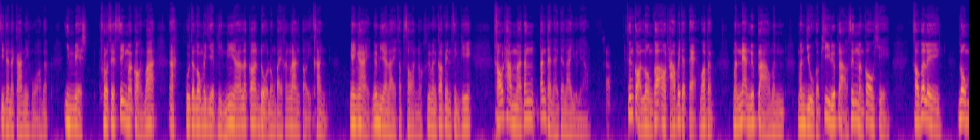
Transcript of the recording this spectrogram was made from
จินตนาการในหัวแบบ image processing มาก่อนว่าอะกูจะลงไปเหยียบหินนี่นะแล้วก็โดดลงไปข้างล่างต่ออีกขั้น ง่าย ๆ ไม่มีอะไรซับซ้อนเนาะคือมันก็เป็นสิ่งที่เขาทำมาตั้งตั้งแต่ไหนแต่ไรอยู่แล้วครับ ซึ่งก่อนลงก็เอาเท้าไปแตะๆว่าแบบมันแน่นหรือเปล่ามันมันอยู่กับที่หรือเปล่า ซึ่งมันก็โอเคเขาก็เลยลงไป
